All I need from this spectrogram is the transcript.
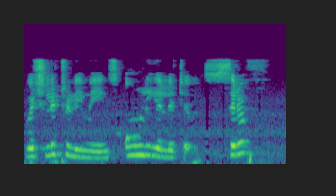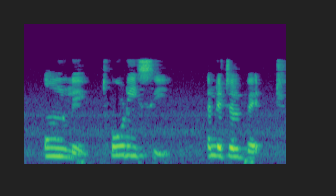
which literally means only a little. Sirf, only, thodi si, a little bit.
